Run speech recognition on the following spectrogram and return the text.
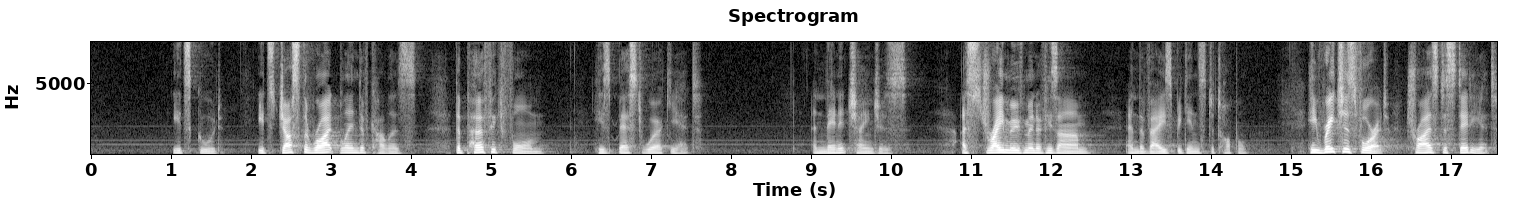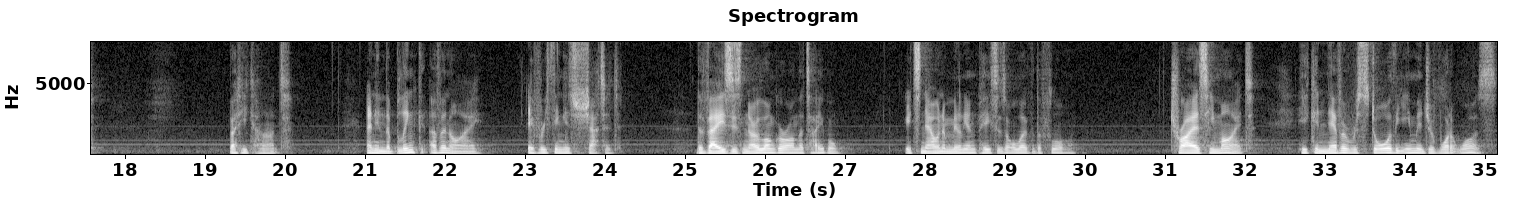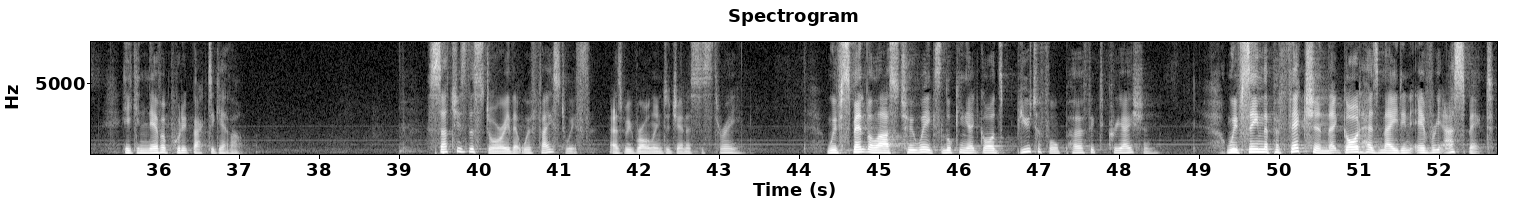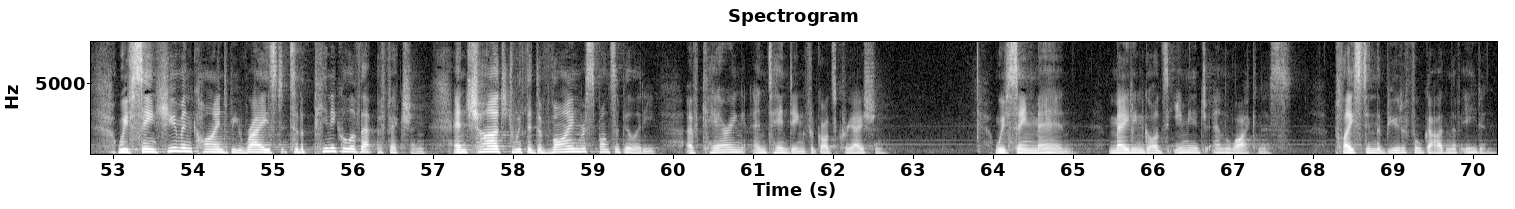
It's good. It's just the right blend of colours, the perfect form, his best work yet. And then it changes. A stray movement of his arm, and the vase begins to topple. He reaches for it, tries to steady it, but he can't. And in the blink of an eye, everything is shattered. The vase is no longer on the table, it's now in a million pieces all over the floor. Try as he might, he can never restore the image of what it was. He can never put it back together. Such is the story that we're faced with as we roll into Genesis 3. We've spent the last two weeks looking at God's beautiful, perfect creation. We've seen the perfection that God has made in every aspect. We've seen humankind be raised to the pinnacle of that perfection and charged with the divine responsibility of caring and tending for God's creation. We've seen man, made in God's image and likeness, placed in the beautiful Garden of Eden,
